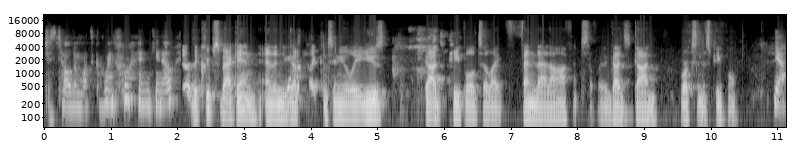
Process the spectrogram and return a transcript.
just tell them what's going on, you know? It, it creeps back in, and then you yeah. got to like continually use God's people to like fend that off and stuff like that. God's God works in His people. Yeah.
